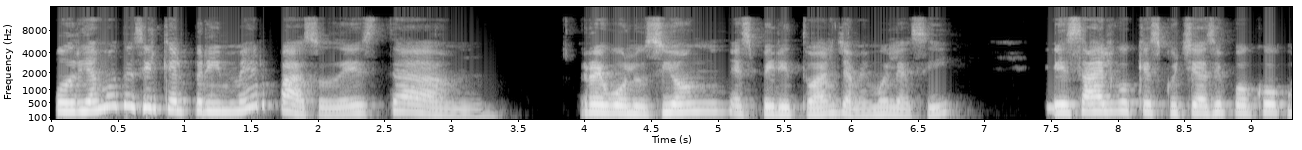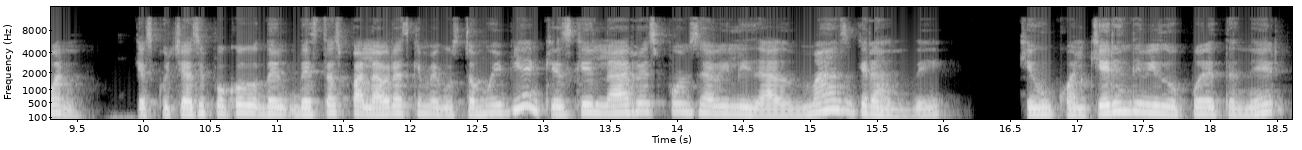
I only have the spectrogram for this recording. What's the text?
podríamos decir que el primer paso de esta mm, revolución espiritual, llamémosle así, es algo que escuché hace poco, bueno, que escuché hace poco de, estas palabras que me gustó muy bien, que es que la responsabilidad más grande que un, cualquier individuo puede tener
